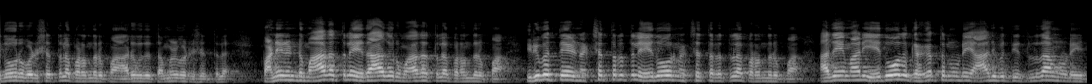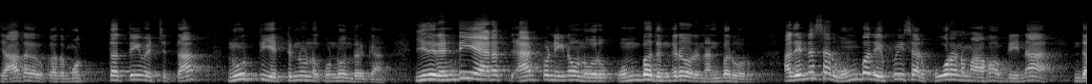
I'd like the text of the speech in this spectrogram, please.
ஏதோ ஒரு வருஷத்தில் பிறந்திருப்பான். அறுபது தமிழ் வருஷத்தில். பன்னிரெண்டு மாதத்தில் ஏதாவது ஒரு மாதத்தில் பிறந்திருப்பான். இருபத்தேழு நட்சத்திரத்தில் ஏதோ ஒரு நட்சத்திரத்தில் பிறந்திருப்பான். அதே மாதிரி ஏதோ ஒரு கிரகத்தினுடைய ஆதிபத்தியத்தில் தான் அவனுடைய ஜாதகம் இருக்கும். அதை மொத்தத்தையும் வச்சு தான் நூற்றி எட்டுன்னு ஒன்று கொண்டு வந்திருக்காங்க. இது ரெண்டையும் ஆட் ஆட் பண்ணிங்கன்னா ஒன்று வரும். ஒன்பதுங்கிற ஒரு நண்பர் வரும். அது என்ன சார்? ஒன்பது எப்படி சார் பூரணமாகும் அப்படின்னா இந்த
